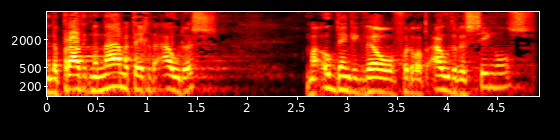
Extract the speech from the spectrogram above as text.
En dan praat ik met name tegen de ouders. Maar ook denk ik wel voor de wat oudere singles.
